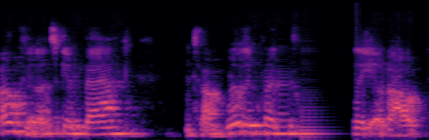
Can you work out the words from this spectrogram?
Okay, let's get back and talk really quickly about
